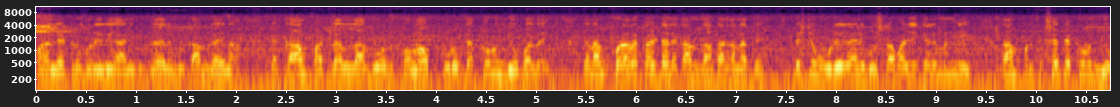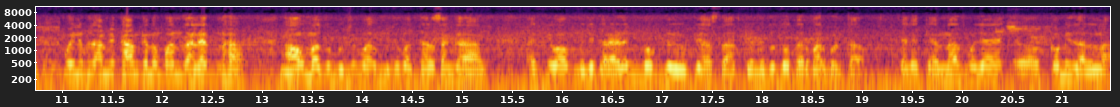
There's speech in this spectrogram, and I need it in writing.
कोणा लेटर बरयली आनी कितें जालें म्हूण काम जायना तें काम फाटल्यान लागून फॉलोअप करून तें करून घेवपा जाय तेन्ना आमकां फुडें कळटलें काम जाता काय ना तें? बेश्टें उलयलें आनी घोशणाबाजी केली म्हण न्ही काम प्रत्यक्षात तें करून घेवपा जाय पयलीं पासून आमचें काम केन्ना बंद जालेंच ना. हांव म्हाजो म्हजी म्हज्या मतदारसंघाक किंवा म्हजे घराडेन लोक जे येवपी असतात किंवा म्हजो जो दरबार भरता तेका केन्नाच म्हणजे कमी जालें ना.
